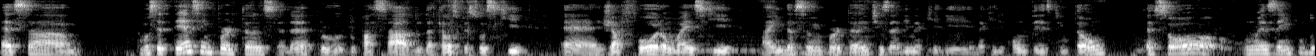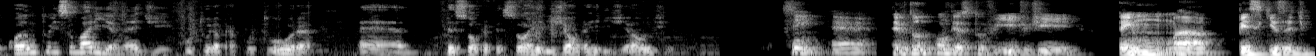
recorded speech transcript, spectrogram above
essa você ter essa importância né, pro, do passado, daquelas pessoas que é, já foram, mas que ainda são importantes ali naquele, naquele contexto. Então, é só um exemplo do quanto isso varia, né, de cultura para cultura, é, pessoa para pessoa, religião para religião, enfim. Sim, é, teve todo o contexto do vídeo de tem uma pesquisa de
